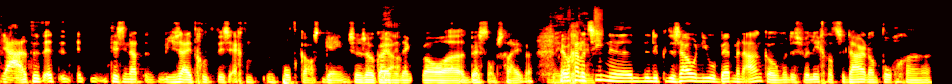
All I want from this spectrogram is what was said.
ja, het, het, het, het, is inderdaad, je zei het goed, het is echt een, een podcast game. Zo, zo kan je ja. het denk ik wel uh, het beste omschrijven. Ja, we gaan games. het zien, uh, er zou een nieuwe Batman aankomen. Dus wellicht dat ze daar dan toch uh, een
